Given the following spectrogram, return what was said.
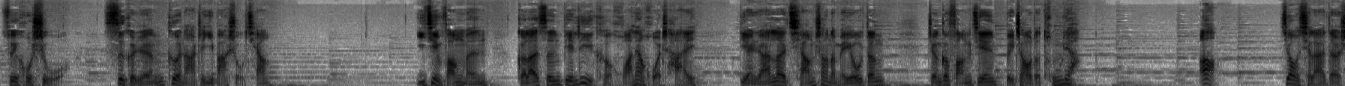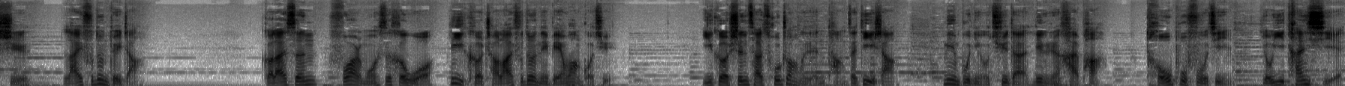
最后是我，四个人各拿着一把手枪。一进房门，格莱森便立刻划亮火柴，点燃了墙上的煤油灯，整个房间被照得通亮。啊！叫起来的是莱弗顿队长。格莱森、福尔摩斯和我立刻朝莱弗顿那边望过去，一个身材粗壮的人躺在地上，面部扭曲的令人害怕，头部附近有一滩血。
